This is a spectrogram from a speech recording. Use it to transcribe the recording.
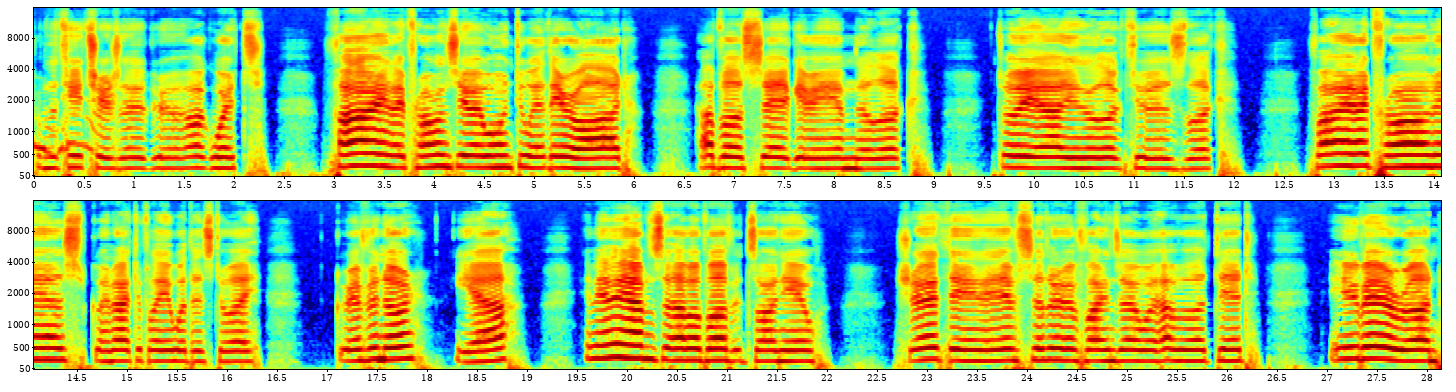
from the teachers at Hogwarts. Fine, I promise you I won't do anything odd, Hufflepuff said, giving him the look. Toy adding the look to his look. Fine, I promise. Going back to play with this toy. Gryffindor? Yeah? If anything happens to have Hufflepuff, it's on you. Sure thing, and if Slytherin finds out what Hufflepuff did, you better run.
